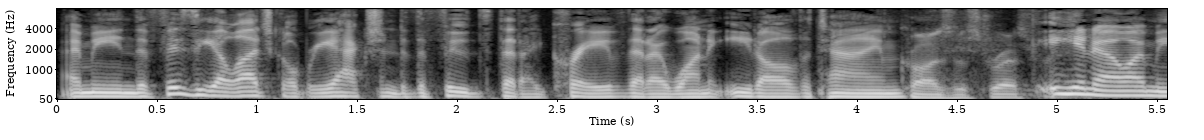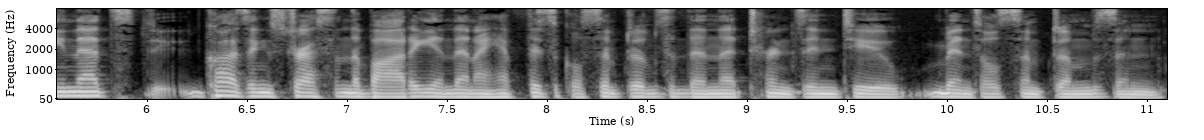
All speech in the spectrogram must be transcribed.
I mean, the physiological reaction to the foods that I crave that I want to eat all the time causes stress. for You know, I mean, that's causing stress in the body, and then I have physical symptoms, and then that turns into mental symptoms, and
